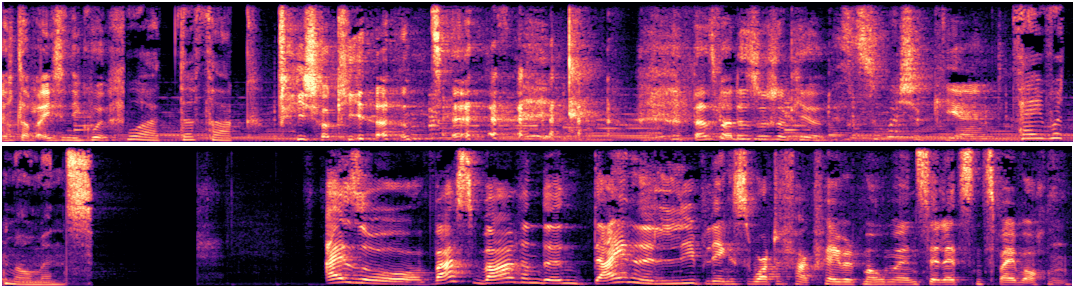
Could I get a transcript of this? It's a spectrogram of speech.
Ich glaube, eigentlich sind die cool. What the fuck? Wie schockierend. Das fandest du schockierend. Das ist super schockierend. Favorite Moments. Also, was waren denn deine Lieblings-What the fuck Favorite Moments der letzten zwei Wochen?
